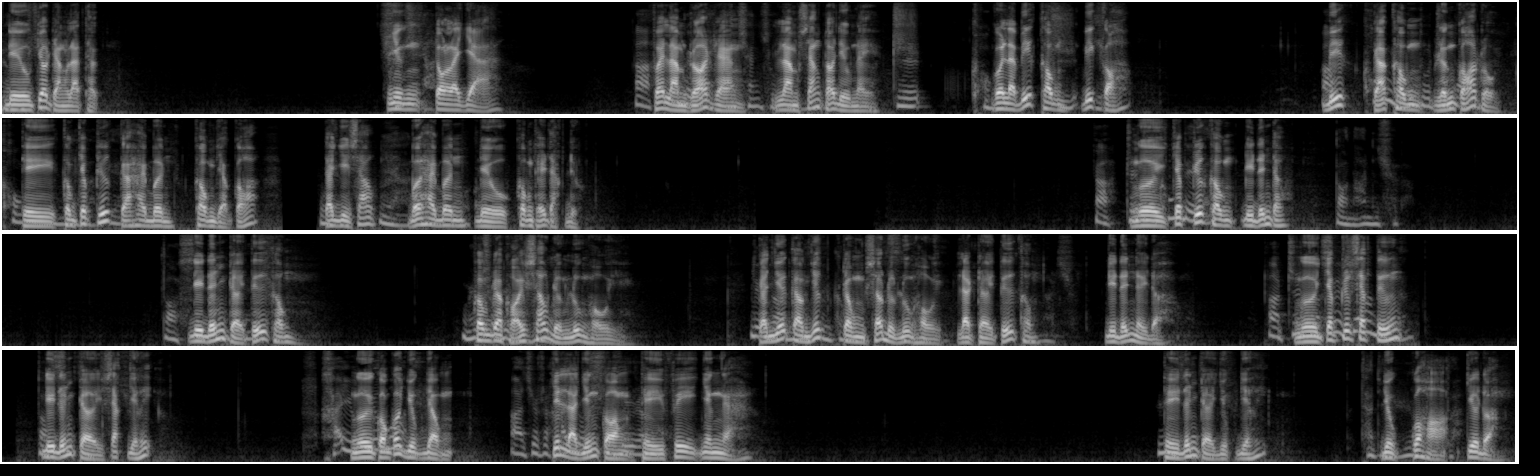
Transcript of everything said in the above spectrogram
Đều cho rằng là thật. Nhưng toàn là giả. Phải làm rõ ràng, làm sáng tỏ điều này. Gọi là biết không, biết có. Biết cả không lẫn có rồi, thì không chấp trước cả hai bên, không và có, Tại vì sao? Bởi hai bên đều không thể đạt được. Người chấp trước không đi đến đâu? Đi đến trời tứ không? Không ra khỏi sáu đường luân hồi. Cảnh giới cao nhất trong sáu đường luân hồi là trời tứ không. Đi đến nơi đó. Người chấp trước sắc tướng, đi đến trời sắc giới người còn có dục vọng, chính là vẫn còn thị phi nhân ngã thì đến trời dục giới dục của họ chưa đoạn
